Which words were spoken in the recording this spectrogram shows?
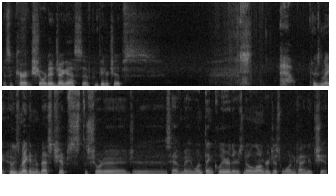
There's a current shortage, I guess, of computer chips. Ow. Who's make Who's making the best chips? The shortages have made one thing clear: there's no longer just one kind of chip.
